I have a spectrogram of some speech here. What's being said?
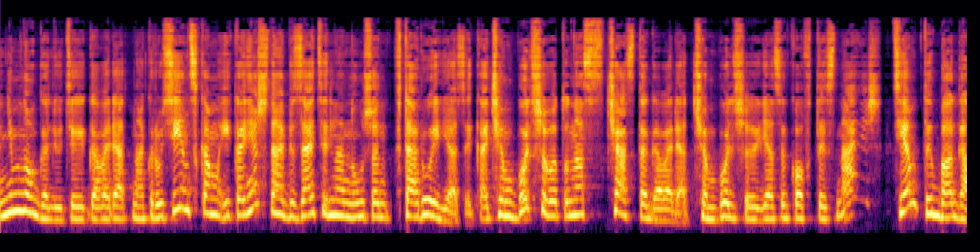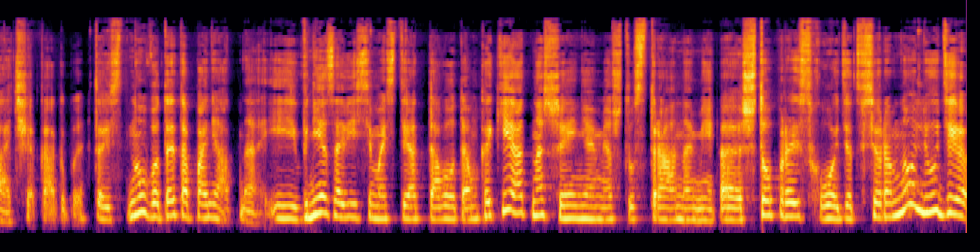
немного людей говорят на грузинском, и, конечно, обязательно нужен второй язык. А чем больше, вот у нас часто говорят, чем больше языков ты знаешь, тем ты богаче, как бы. То есть, ну, вот это понятно. И вне зависимости от того, там, какие отношения между странами, э, что происходит, все равно люди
